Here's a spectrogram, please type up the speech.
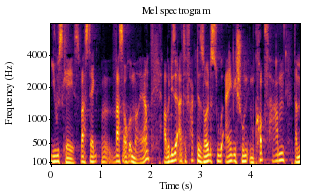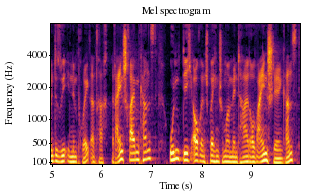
Use Case, was der, was auch immer, ja. Aber diese Artefakte solltest du eigentlich schon im Kopf haben, damit du sie in den Projektantrag reinschreiben kannst und dich auch entsprechend schon mal mental darauf einstellen kannst,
